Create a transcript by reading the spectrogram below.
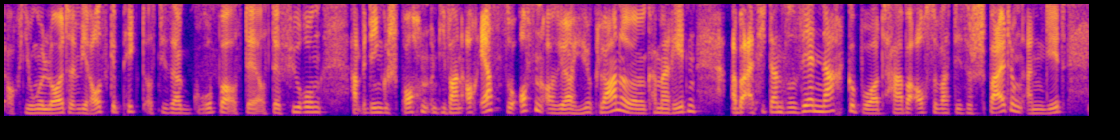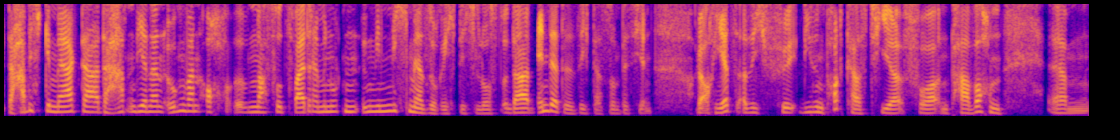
auch junge Leute irgendwie rausgepickt aus dieser Gruppe, aus der, aus der Führung, habe mit denen gesprochen und die waren auch erst so offen offen, also ja, hier klar, ne, kann man reden. Aber als ich dann so sehr nachgebohrt habe, auch so was diese Spaltung angeht, da habe ich gemerkt, da, da hatten die dann irgendwann auch äh, nach so zwei, drei Minuten irgendwie nicht mehr so richtig Lust. Und da änderte sich das so ein bisschen. Oder auch jetzt, als ich für diesen Podcast hier vor ein paar Wochen ähm,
